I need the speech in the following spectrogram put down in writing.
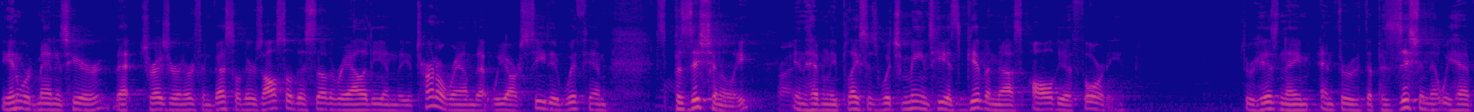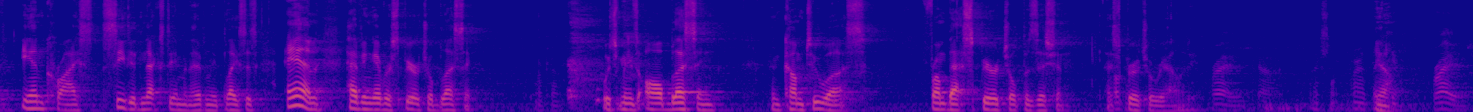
the inward man is here, that treasure in earthen vessel. There's also this other reality in the eternal realm that we are seated with him positionally right. in heavenly places, which means he has given us all the authority through his name and through the position that we have in Christ, seated next to him in heavenly places, and having every spiritual blessing, okay. which means all blessing can come to us from that spiritual position, that okay. spiritual reality. God. Excellent. All right, thank yeah. you. God.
